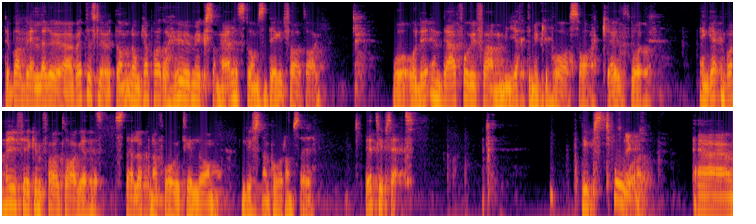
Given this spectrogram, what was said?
det bara väller över till slut. De, de kan prata hur mycket som helst om sitt eget företag. Och, och det, där får vi fram jättemycket bra saker. Så en, var nyfiken på företaget, ställ öppna frågor till dem, lyssna på vad de säger. Det är tips ett. Tips två. Eh,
